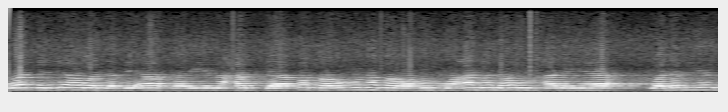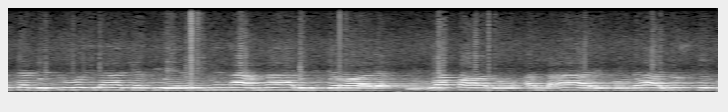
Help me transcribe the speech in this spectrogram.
وتجاوز بآخرين حتى قصروا نظرهم وعملهم عليها. ولم يلتفتوا إلى كثير من أعمال الجوارح. وقالوا العارف لا يسقط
